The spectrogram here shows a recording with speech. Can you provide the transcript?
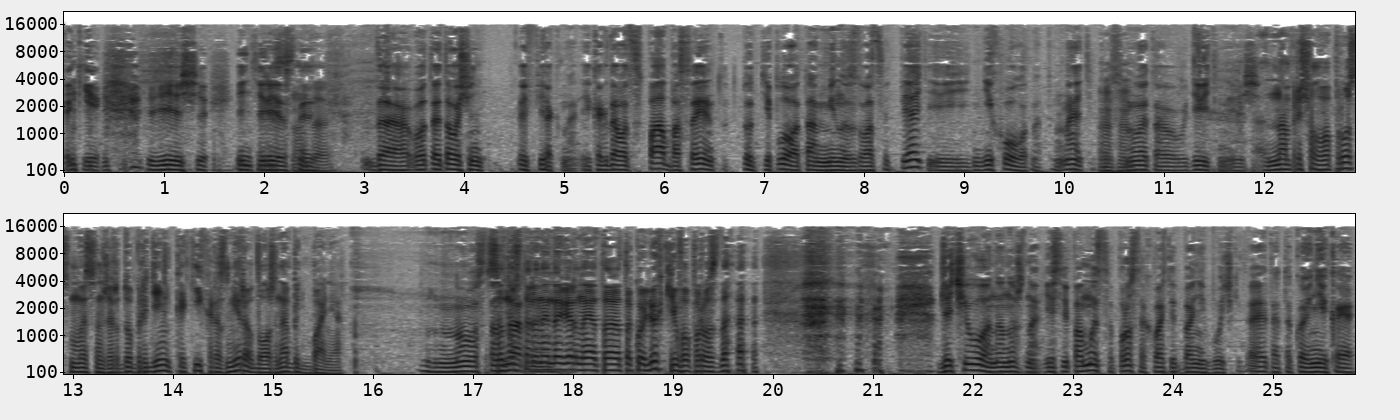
такие вещи интересные. Да, вот это очень эффектно. И когда вот спа, бассейн, тут, тут тепло, а там минус 25, и не холодно, понимаете? То есть, ну, это удивительная вещь. Нам пришел вопрос в мессенджер. Добрый день, каких размеров должна быть баня? Ну, С одной стороны, наверное, это такой легкий вопрос, да? Для чего она нужна? Если помыться, просто хватит бани-бочки. Да? Это такое некое,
